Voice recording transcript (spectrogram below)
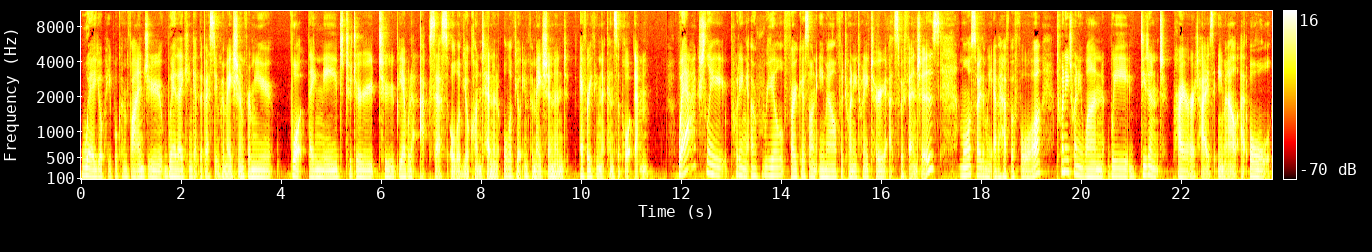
where your people can find you, where they can get the best information from you, what they need to do to be able to access all of your content and all of your information and everything that can support them. We're actually putting a real focus on email for 2022 at Swift Ventures, more so than we ever have before. 2021, we didn't prioritize email at all.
